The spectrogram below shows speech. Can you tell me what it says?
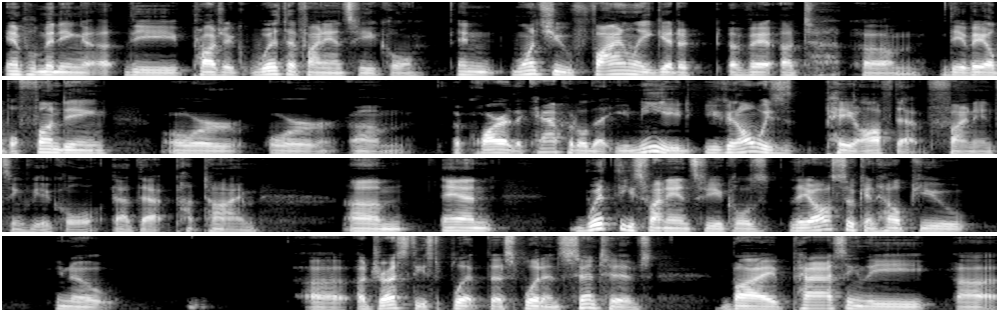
implementing uh, the project with a finance vehicle and once you finally get um, the available funding or or um, acquire the capital that you need, you can always pay off that financing vehicle at that time. Um, and with these finance vehicles, they also can help you, you know, uh, address these split the split incentives by passing the uh,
